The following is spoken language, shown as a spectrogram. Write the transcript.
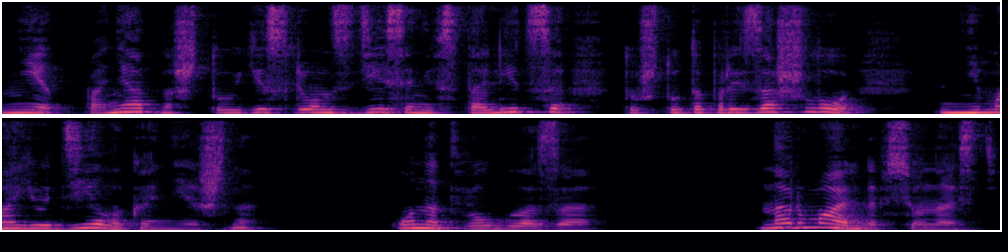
Нет, понятно, что если он здесь, а не в столице, то что-то произошло. Не мое дело, конечно. Он отвел глаза. Нормально все, Настя.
